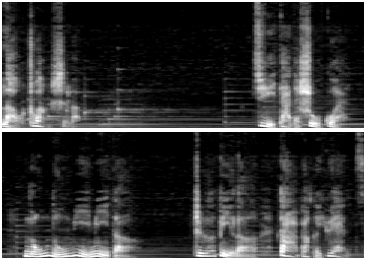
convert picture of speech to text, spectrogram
老壮实了。巨大的树冠，浓浓密密的。遮蔽了大半个院子，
